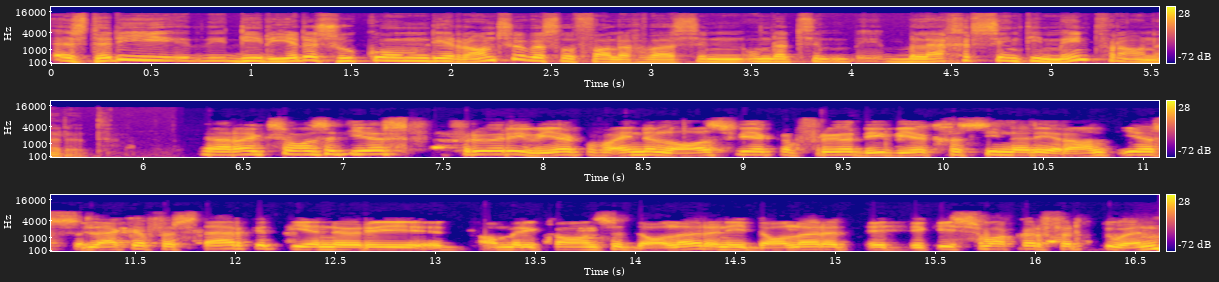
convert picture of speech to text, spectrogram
Is dit die die, die redes hoekom die rand so wisselvallig was en omdat beleggers sentiment verander het? Ja, reik so ons het eers vroeër die week of einde laasweek en vroeër die week gesien dat die rand eers lekker versterk het teenoor die Amerikaanse dollar en die dollar het, het bietjie swakker vertoon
